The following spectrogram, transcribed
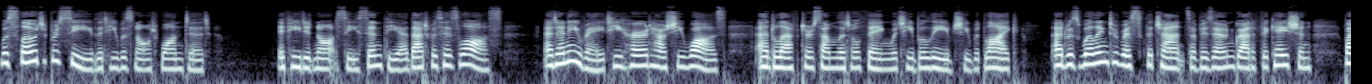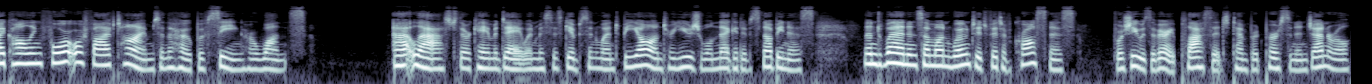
was slow to perceive that he was not wanted. If he did not see Cynthia, that was his loss. At any rate, he heard how she was, and left her some little thing which he believed she would like, and was willing to risk the chance of his own gratification by calling four or five times in the hope of seeing her once. At last there came a day when Mrs. Gibson went beyond her usual negative snubbiness, and when, in some unwonted fit of crossness, for she was a very placid tempered person in general,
